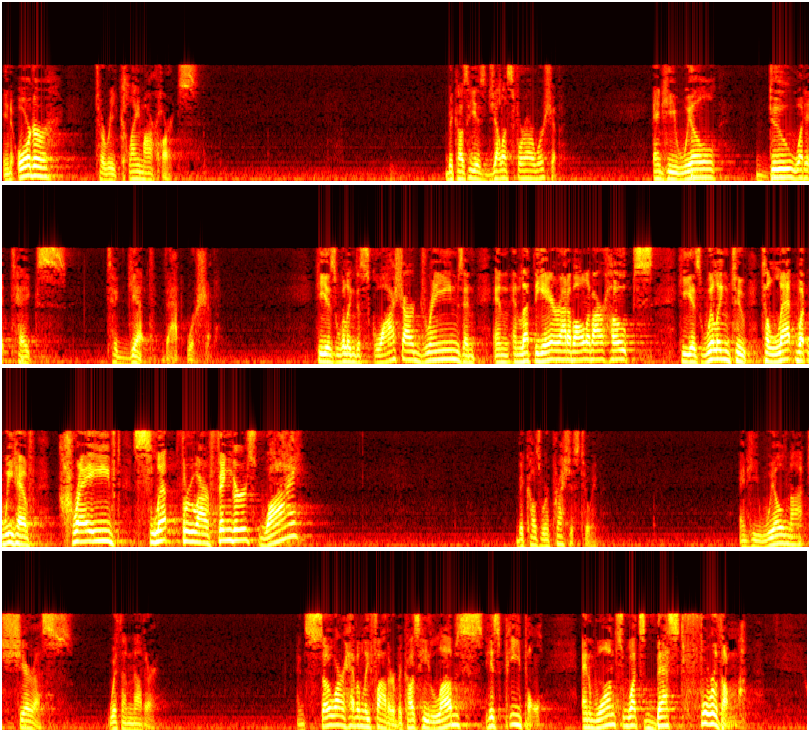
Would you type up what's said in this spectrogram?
in order to reclaim our hearts. Because He is jealous for our worship. And He will do what it takes to get that worship. He is willing to squash our dreams and, and, and let the air out of all of our hopes. He is willing to, to let what we have craved slip through our fingers. Why? Because we're precious to Him. And He will not share us with another and so our Heavenly Father, because He loves His people and wants what's best for them,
